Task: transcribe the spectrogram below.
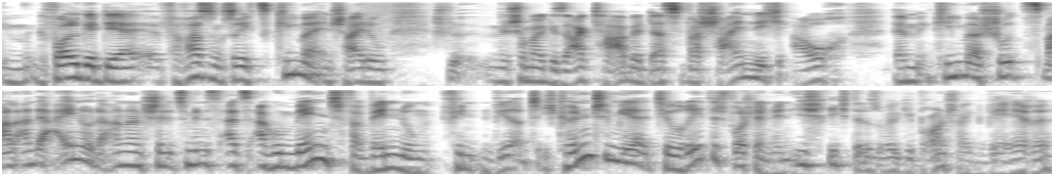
im Gefolge der Verfassungsgerichtsklimaentscheidung schon mal gesagt habe, dass wahrscheinlich auch ähm, Klima Klimaschutz mal an der einen oder anderen Stelle zumindest als Argument Verwendung finden wird. Ich könnte mir theoretisch vorstellen, wenn ich Richter des OLG Braunschweig wäre,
